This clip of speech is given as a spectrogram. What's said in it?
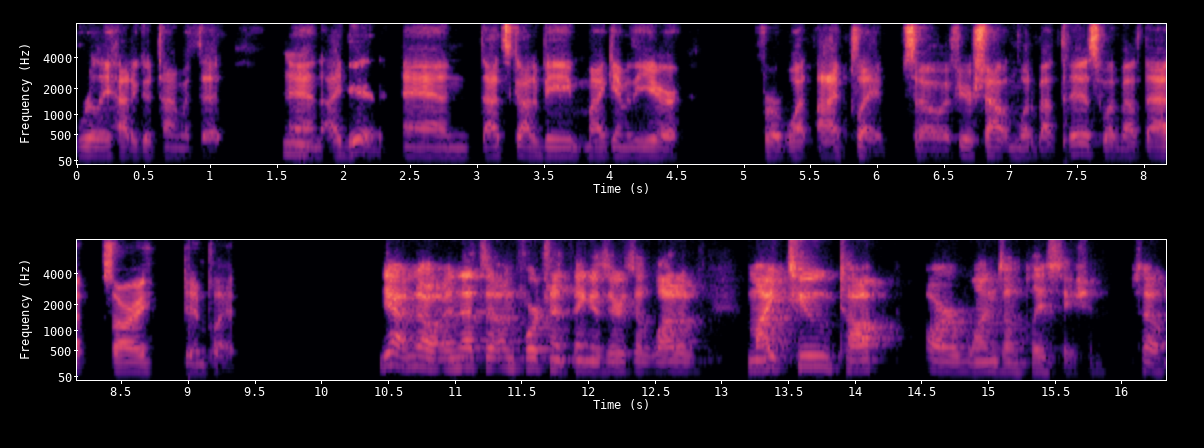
really had a good time with it. Mm. And I did. And that's got to be my game of the year for what I played. So if you're shouting, what about this? What about that? Sorry, didn't play it. Yeah, no, and that's an unfortunate thing is there's a lot of my two top are ones on PlayStation. So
